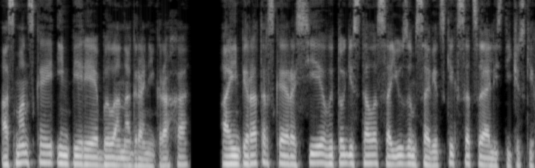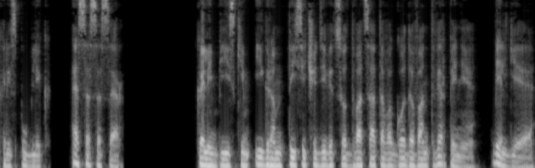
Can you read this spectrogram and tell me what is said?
Османская империя была на грани краха, а императорская Россия в итоге стала союзом советских социалистических республик, СССР. К Олимпийским играм 1920 года в Антверпене, Бельгия,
